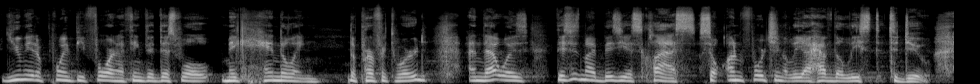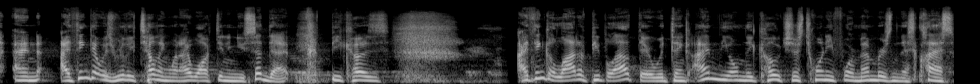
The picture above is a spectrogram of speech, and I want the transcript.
you made a point before, and I think that this will make handling the perfect word. And that was this is my busiest class. So unfortunately, I have the least to do. And I think that was really telling when I walked in and you said that because. I think a lot of people out there would think I'm the only coach. There's 24 members in this class.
